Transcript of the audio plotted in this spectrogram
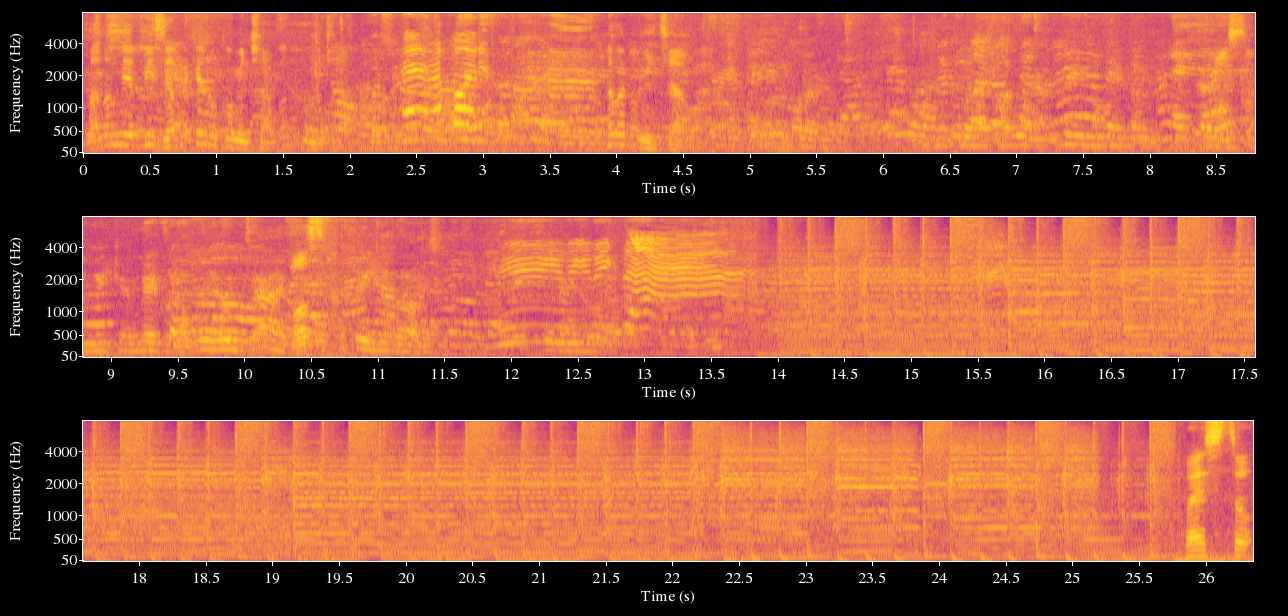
Ma non mi avvisa perché non cominciamo? Quando cominciamo? Eh, agora. Dove cominciamo? Posso? Posso? Questo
